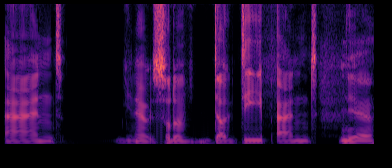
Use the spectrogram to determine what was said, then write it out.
and you know sort of dug deep and Yeah.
